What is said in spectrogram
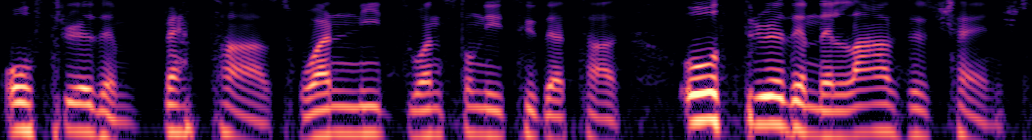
all three of them baptized. One needs, one still needs to be baptized. All three of them, their lives have changed.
